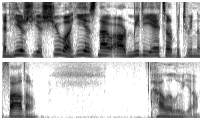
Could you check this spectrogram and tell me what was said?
And here's Yeshua. He is now our mediator between the Father. Hallelujah.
